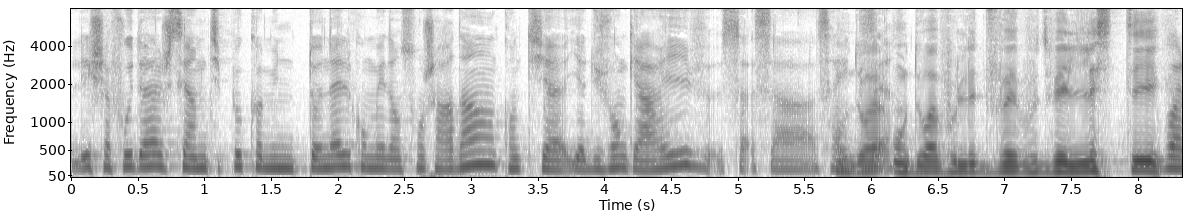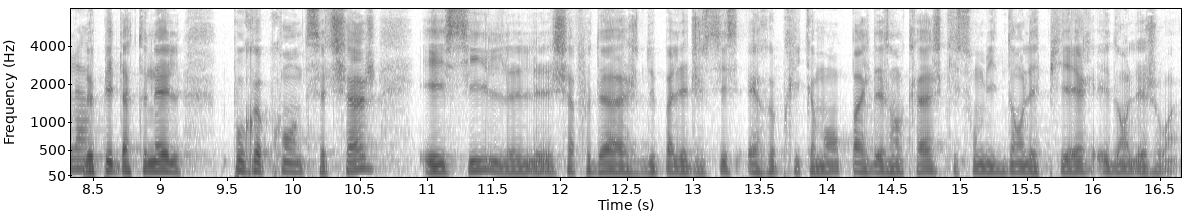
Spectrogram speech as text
l'échafaudage, c'est un petit peu comme une tonnelle qu'on met dans son jardin. Quand il y, a, du vent qui arrive, ça, ça, on, doit, on doit, vous, vous devez lester le pied de la tonnelle pour reprendre cette charge. Et ici, l'échafaudage du palais de justice est repris comment? Par des ancrages qui sont mis dans les pierres et dans les joints.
